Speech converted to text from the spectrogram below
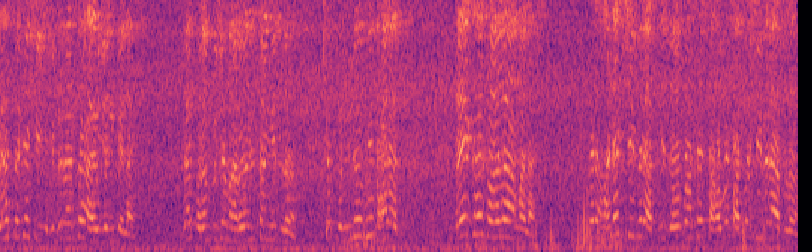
यासाठी शि- शिबिराचं आयोजन केलं आहे ज्या परमपूज्य महाराजांनी सांगितलं की पुण्यभी भारत हे एक कळलं आम्हाला. तर अनेक शिबिरात मी जवळपास हे सहावं सातवं शिबिर आहे आपलं.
